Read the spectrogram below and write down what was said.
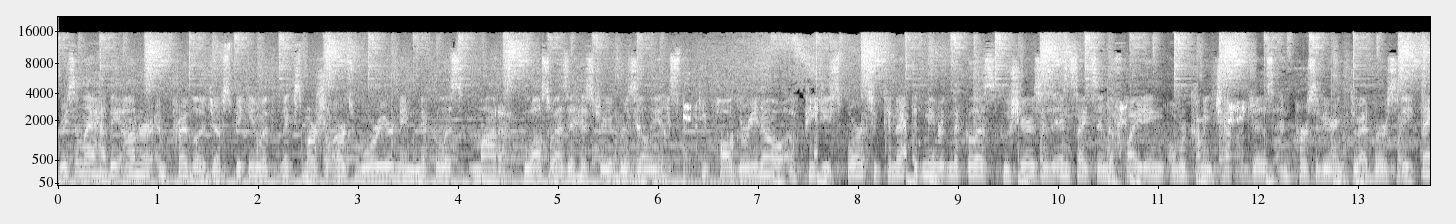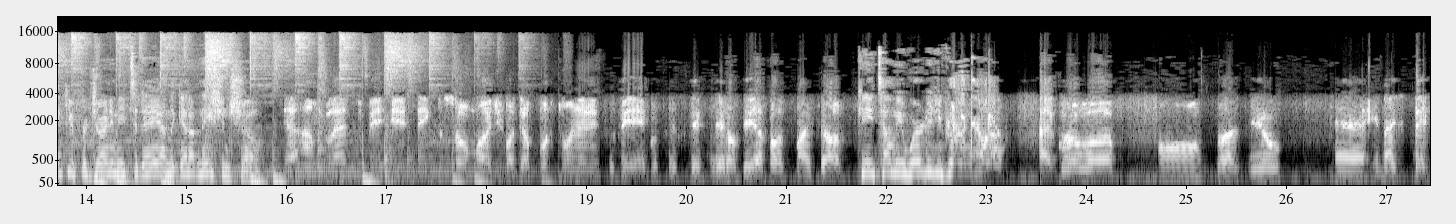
Recently, I had the honor and privilege of speaking with mixed martial arts warrior named Nikolas Motta, who also has a history of resilience. Thank you, Paul Guarino of PG Sports, who connected me with Nikolas, who shares his insights into fighting, overcoming challenges, and persevering through adversity. Thank you for joining me today on the Get Up Nation show. Yeah, I'm glad to be here. Thank you so much for the opportunity to be able to speak a little bit about my job. Can you tell me where did you grow up? I grew up on Brazil, uh, in a state.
